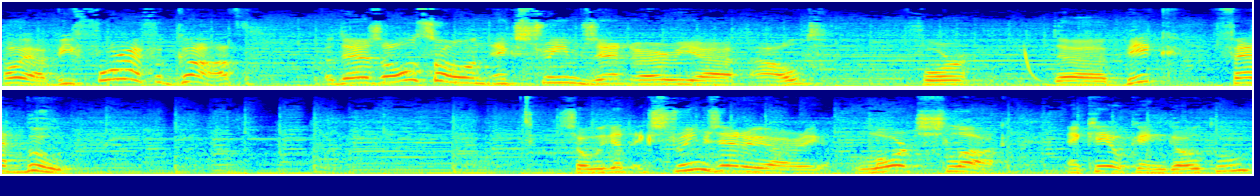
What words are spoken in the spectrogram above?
Oh yeah, before I forgot, there's also an Extreme Z area out for the big fat Buu. So we got Extreme Z area, Lord Slug, and Kaioken Goku.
